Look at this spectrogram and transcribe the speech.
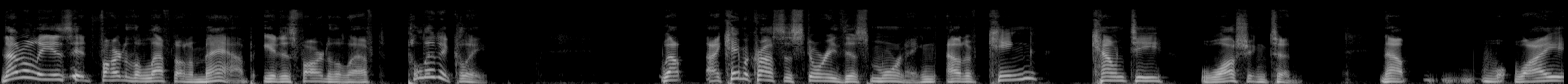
not only is it far to the left on a map, it is far to the left politically. Well, I came across a story this morning out of King County, Washington. Now, why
